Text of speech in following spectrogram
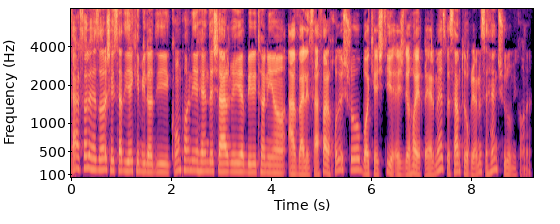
در سال 1601 میلادی کمپانی هند شرقی بریتانیا اولین سفر خودش رو با کشتی اژدهای قرمز به سمت اقیانوس هند شروع می‌کنه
